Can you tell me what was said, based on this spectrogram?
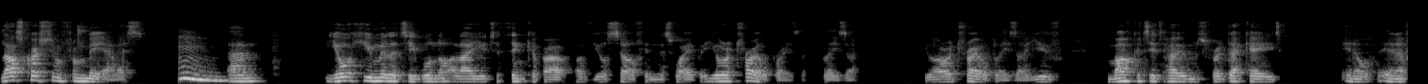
last question from me, Alice. Mm. Um, your humility will not allow you to think about of yourself in this way, but you're a trailblazer. Blazer. You are a trailblazer. You've marketed homes for a decade in a in a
